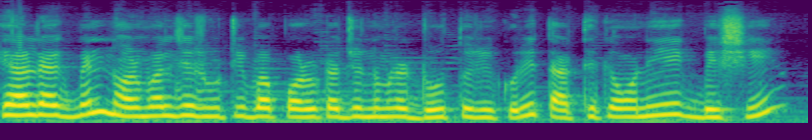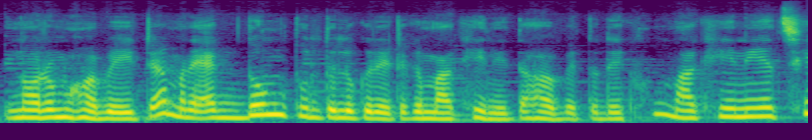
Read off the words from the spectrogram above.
খেয়াল রাখবেন নর্মাল যে রুটি বা পরোটার জন্য আমরা ডো তৈরি করি, তার থেকে অনেক বেশি নরম হবে এটা। মানে একদম তুলতুলে করে এটাকে মাখিয়ে নিতে হবে। তো দেখুন, মাখিয়ে নিয়েছি।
